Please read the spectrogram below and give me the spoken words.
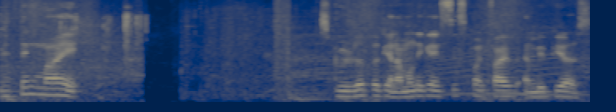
I think my screwed up again. I'm only getting 6.5 Mbps.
